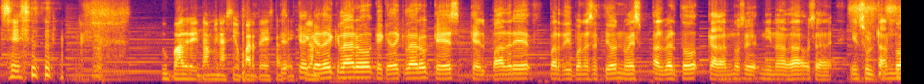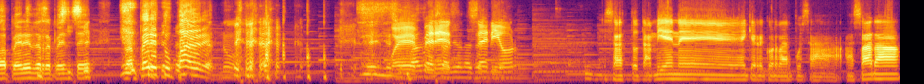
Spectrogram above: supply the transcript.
Sí. tu padre también ha sido parte de esta que, sección. Que quede claro, que quede claro que es que el padre participó en la sección, no es Alberto cagándose ni nada, o sea, insultando a Pérez de repente. Sí, sí. Pérez tu padre. No. Fue Pérez senior. Exacto. También eh, hay que recordar pues a, a Sara,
